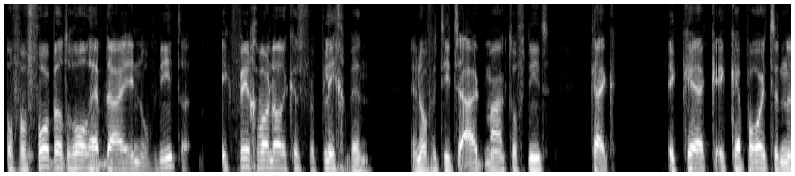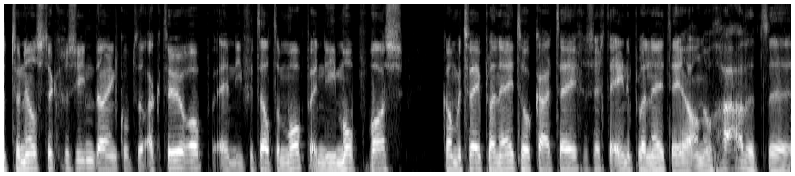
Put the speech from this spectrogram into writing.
of een voorbeeldrol heb daarin of niet. Ik vind gewoon dat ik het verplicht ben. En of het iets uitmaakt of niet. Kijk, ik, eh, ik heb ooit een toneelstuk gezien. Daarin komt de acteur op en die vertelt een mop. En die mop was, komen twee planeten elkaar tegen. Zegt de ene planeet tegen de andere, hoe gaat het eh,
